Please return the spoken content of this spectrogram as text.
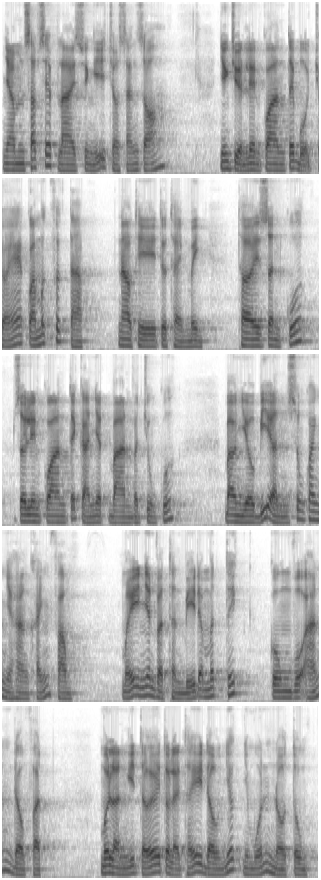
Nhằm sắp xếp lại suy nghĩ cho sáng rõ những chuyện liên quan tới bộ chóe quá mức phức tạp. Nào thì từ thời mình, Thời dân quốc, Rồi liên quan tới cả Nhật Bản và Trung Quốc. Bao nhiêu bí ẩn xung quanh nhà hàng Khánh Phòng Mấy nhân vật thần bí đã mất tích Cùng vụ án đầu Phật. Mỗi lần nghĩ tới tôi lại thấy đầu nhức như muốn nổ tung.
